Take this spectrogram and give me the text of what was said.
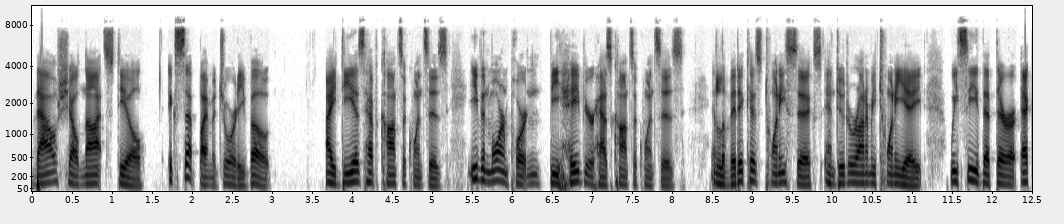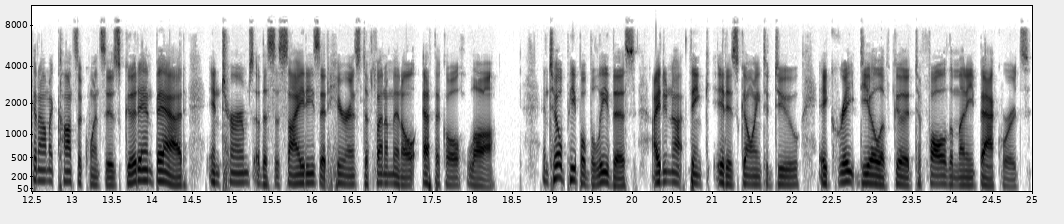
Thou shalt not steal except by majority vote. Ideas have consequences. Even more important, behavior has consequences. In Leviticus 26 and Deuteronomy 28, we see that there are economic consequences, good and bad, in terms of the society's adherence to fundamental ethical law. Until people believe this, I do not think it is going to do a great deal of good to follow the money backwards.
